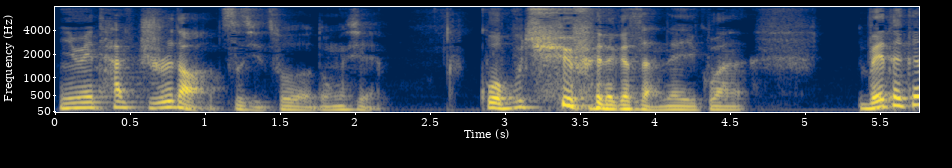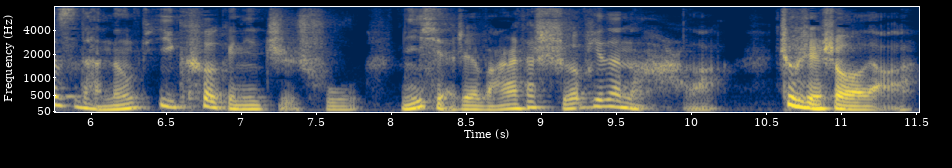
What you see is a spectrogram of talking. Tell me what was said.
因为他知道自己做的东西过不去 维特根斯坦那一关。维特根斯坦能立刻给你指出你写这玩意儿它蛇皮在哪儿了，这谁受得了啊？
